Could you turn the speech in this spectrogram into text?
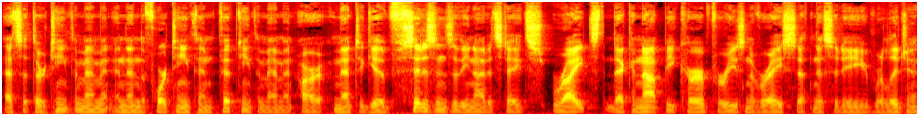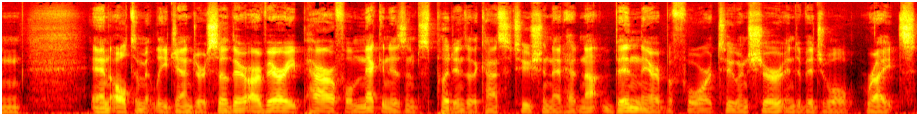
That's the 13th Amendment. And then the 14th and 15th Amendment are meant to give citizens of the United States rights that cannot be curbed for reason of race, ethnicity, religion, and ultimately gender. So there are very powerful mechanisms put into the Constitution that had not been there before to ensure individual rights.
